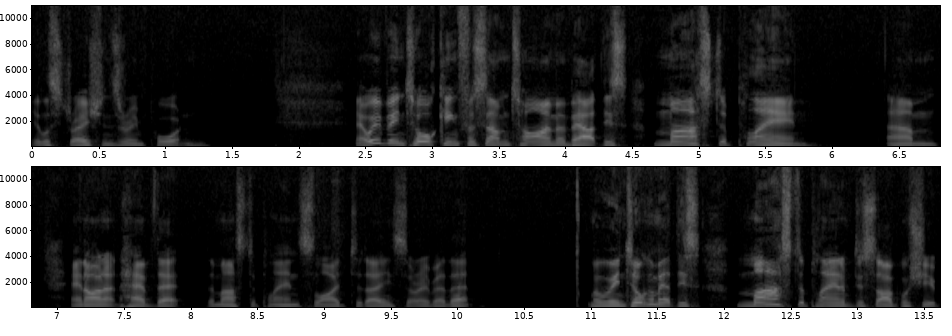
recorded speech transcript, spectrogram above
Illustrations are important. Now, we've been talking for some time about this master plan. Um, and I don't have that the master plan slide today. Sorry about that. But we've been talking about this master plan of discipleship.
